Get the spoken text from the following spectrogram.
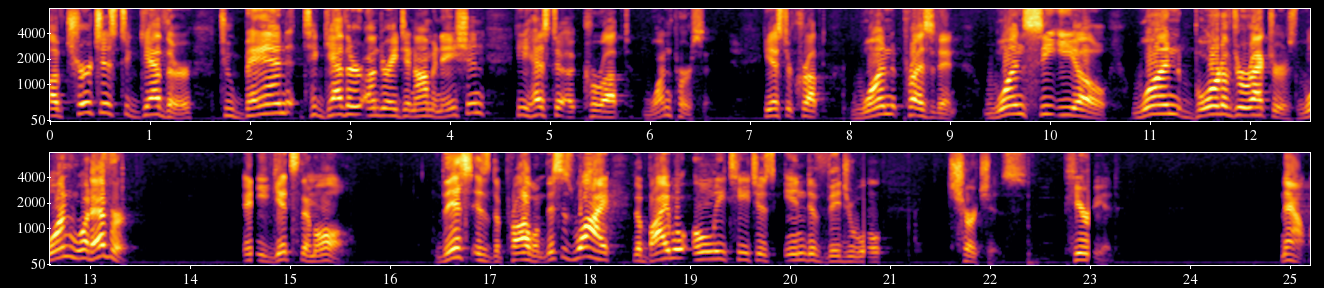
of churches together to band together under a denomination, he has to uh, corrupt one person. He has to corrupt one president, one CEO, one board of directors, one whatever. And he gets them all. This is the problem. This is why the Bible only teaches individual churches, period. Now,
